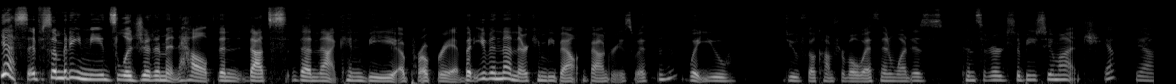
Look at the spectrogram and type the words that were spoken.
Yes, if somebody needs legitimate help, then that's then that can be appropriate. But even then, there can be bou- boundaries with Mhm. what you do feel comfortable with and what is considered to be too much. Yeah. yeah.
